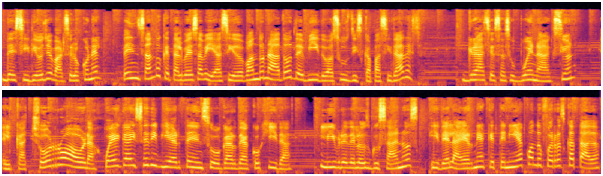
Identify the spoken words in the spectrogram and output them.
decidió llevárselo con él, pensando que tal vez había sido abandonado debido a sus discapacidades. Gracias a su buena acción, el cachorro ahora juega y se divierte en su hogar de acogida, libre de los gusanos y de la hernia que tenía cuando fue rescatada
